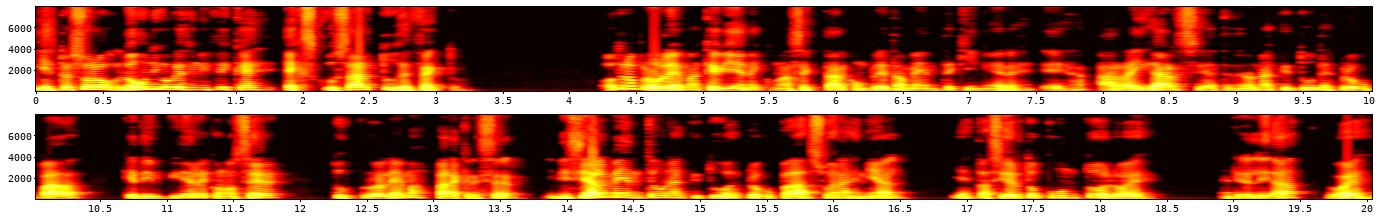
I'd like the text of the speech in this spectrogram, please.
y esto es solo lo único que significa es excusar tus defectos. Otro problema que viene con aceptar completamente quién eres es arraigarse a tener una actitud despreocupada que te impide reconocer tus problemas para crecer. Inicialmente una actitud despreocupada suena genial y hasta cierto punto lo es. En realidad lo es.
